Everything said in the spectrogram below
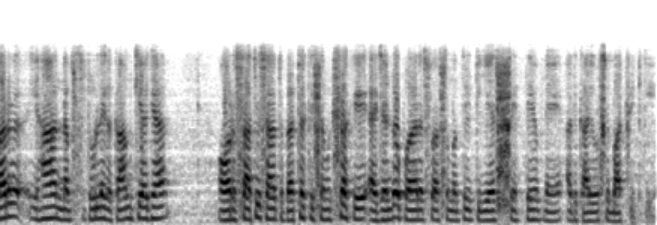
पर यहाँ नब्ज टोलने का काम किया गया और साथ ही साथ बैठक की समीक्षा के एजेंडों पर स्वास्थ्य मंत्री टी एस सिंहदेव ने अधिकारियों से बातचीत की।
